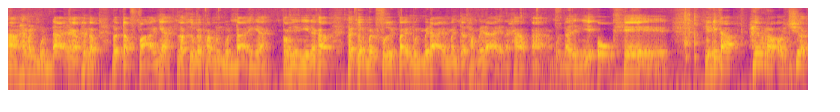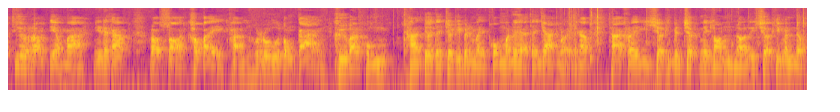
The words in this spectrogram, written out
อ่าให้มันหมุนได้นะครับให้แบบเราจับฝายเงี้ยแล้วคือใบพัดมันหมุนได้อย่างเงี้ยต้องอย่างนี้นะครับ ถ้าเกิดมันฝืดไปหมุนไม่ได้มันจะทำไม่ได้นะครับอ่าหมุนได้อย่างนี้โอเค ทีนี้ครับให้เราเอาเชือกที่เราเตรียมมานี่นะครับ เราสอดเข้าไปพันรูตรงกลาง คือบ้านผมหาเจอแต่เชือกที่เป็นไหมพรมมันเลยอาจจะยากหน่อยนะครับ ถ้าใครมีเชือกที่เป็นเชือกไนล่อนเนาะหรือเชือกที่มันแบบ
